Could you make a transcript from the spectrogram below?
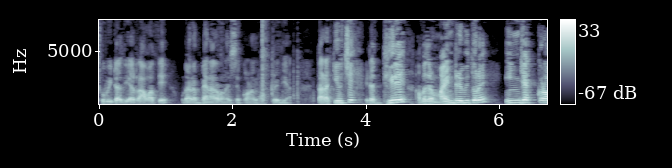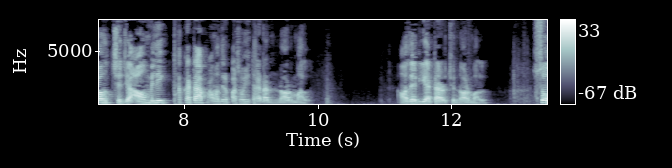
ছবিটা দিয়ে, রাওয়াতে ওনারা ব্যানার বানাইছে, কর্নেল হকরে দিয়া। তারা কি হচ্ছে? এটা ধীরে আমাদের মাইন্ডের ভিতরে ইনজেক্ট করা হচ্ছে যে আওয়ামী লীগ থাকাটা, আমাদের পাশাপাশি থাকাটা নর্মাল আমাদের ইয়াটা হচ্ছে নর্মাল সো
